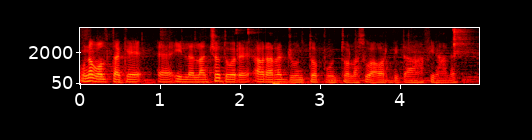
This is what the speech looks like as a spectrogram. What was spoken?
una volta che eh, il lanciatore avrà raggiunto appunto la sua orbita finale.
